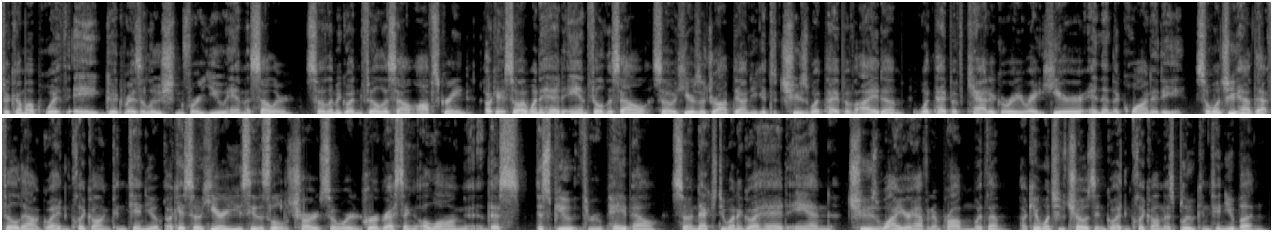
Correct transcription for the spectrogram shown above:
to come up with a good resolution for you and the seller. So let me go ahead and fill this out off screen. Okay, so I went ahead and filled this out. So here's a drop down. You get to choose what type of item, what type of category right here, and then the quantity. So once you have that filled out, go ahead and click on continue. Okay, so here you see this little chart. So we're progressing along this dispute through PayPal. So next you want to go ahead and choose why you're having a problem with them. Okay, once you've chosen, go ahead and click on this blue continue button.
